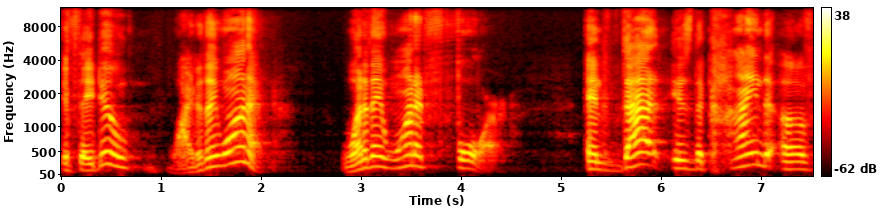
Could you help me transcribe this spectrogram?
if they do, why do they want it? What do they want it for? And that is the kind of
